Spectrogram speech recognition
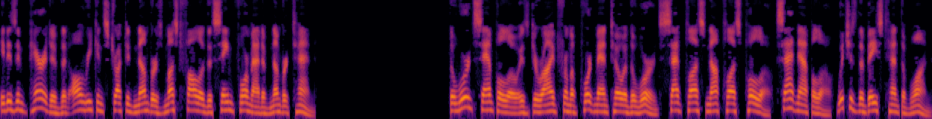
it is imperative that all reconstructed numbers must follow the same format of number 10. The word sampolo is derived from a portmanteau of the words sad plus na plus polo, sadnapolo, which is the base tenth of 1.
